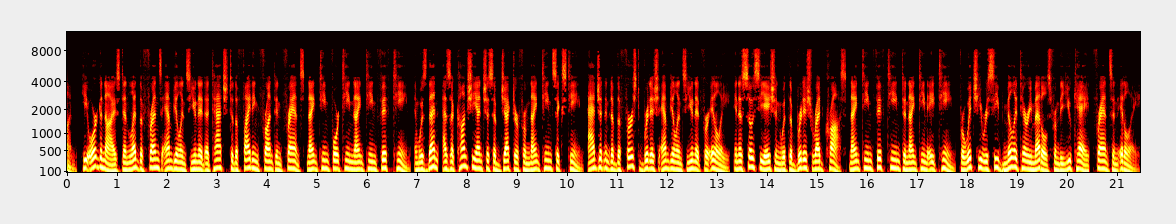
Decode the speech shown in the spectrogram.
I, he organized and led the Friends Ambulance Unit attached to the fighting front in France 1914–1915, and was then, as a conscientious objector from 1916, adjutant of the 1st British Ambulance Unit for Italy, in association with the British Red Cross 1915–1918, for which he received military medals from the UK, France and Italy.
